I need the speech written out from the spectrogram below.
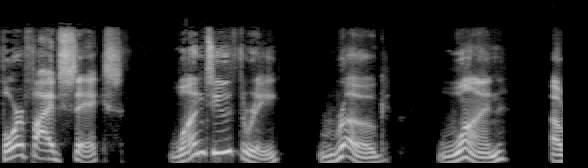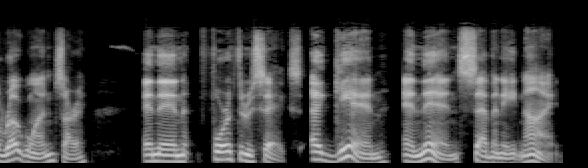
four, five, six, one, two, three, Rogue, one, uh, Rogue One, sorry, and then four through six again, and then seven, eight, nine.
